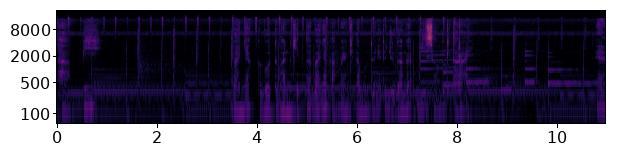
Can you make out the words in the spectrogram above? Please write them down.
Tapi banyak kebutuhan kita, banyak apa yang kita butuhin itu juga nggak bisa untuk kita raih. Ya,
